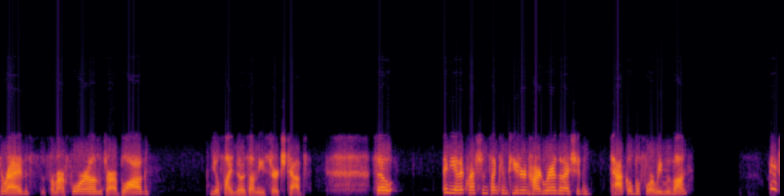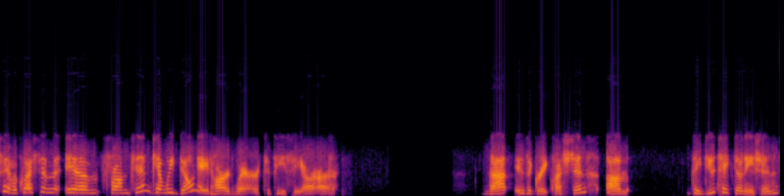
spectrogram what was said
threads from our forums or our blog. You'll find those on these search tabs. So any other questions on computer and hardware that I should tackle before we move on? I actually have a question um, from Tim. Can we donate hardware to PCRR? That is a great question. Um, they do take donations.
